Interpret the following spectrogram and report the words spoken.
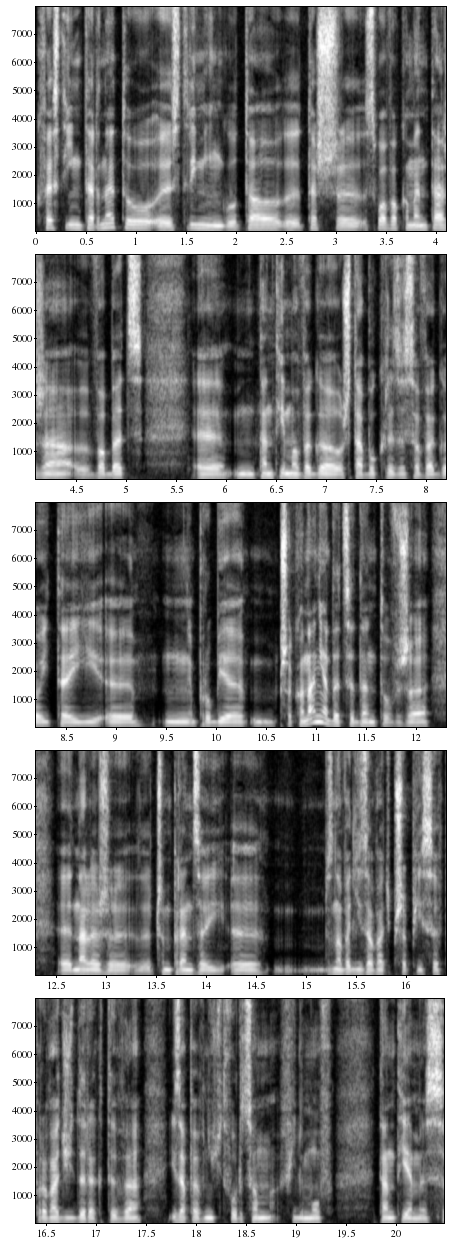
kwestii internetu, streamingu, to też słowo komentarza wobec tantiemowego sztabu kryzysowego i tej próbie przekonania decydentów, że e, należy e, czym prędzej e, znowelizować przepisy, wprowadzić dyrektywę i zapewnić twórcom filmów tantiemy z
